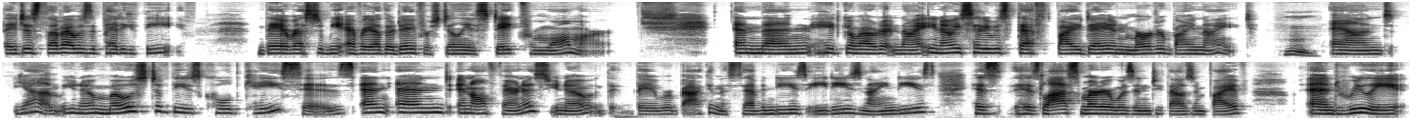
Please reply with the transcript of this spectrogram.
they just thought I was a petty thief. They arrested me every other day for stealing a steak from Walmart. And then he'd go out at night. You know, he said he was theft by day and murder by night. Hmm. And yeah, you know, most of these cold cases, and and in all fairness, you know, th- they were back in the seventies, eighties, nineties. His his last murder was in two thousand five, and really,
